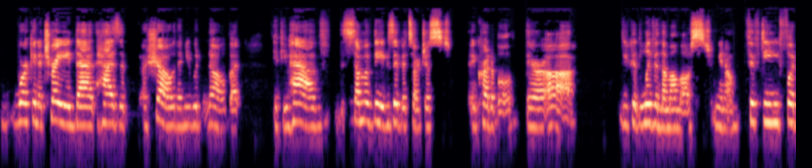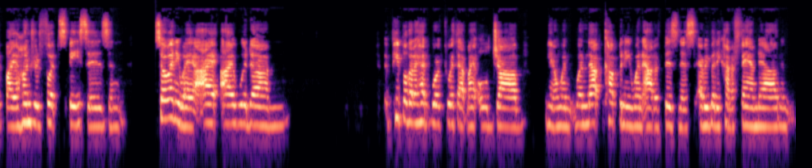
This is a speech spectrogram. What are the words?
work in a trade that has a, a show, then you wouldn't know. But if you have, some of the exhibits are just incredible. They're, uh, you could live in them almost, you know, 50 foot by 100 foot spaces. And so anyway, I, I would, um, people that I had worked with at my old job, you know, when when that company went out of business, everybody kind of fanned out and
